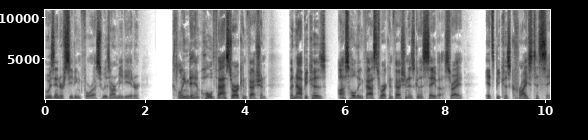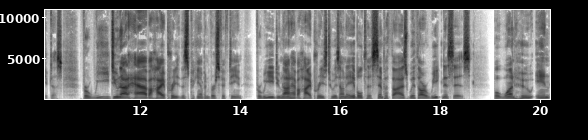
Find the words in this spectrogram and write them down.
who is interceding for us, who is our mediator, cling to him, hold fast to our confession, but not because us holding fast to our confession is going to save us, right? It's because Christ has saved us. For we do not have a high priest, this is picking up in verse 15, for we do not have a high priest who is unable to sympathize with our weaknesses, but one who in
